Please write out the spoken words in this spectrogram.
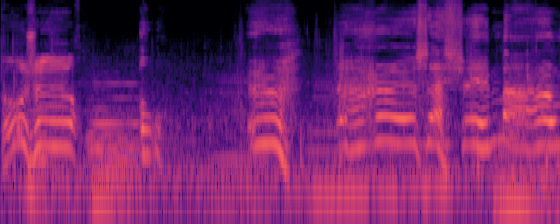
Bonjour. Oh. Euh, euh, ça fait mal.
